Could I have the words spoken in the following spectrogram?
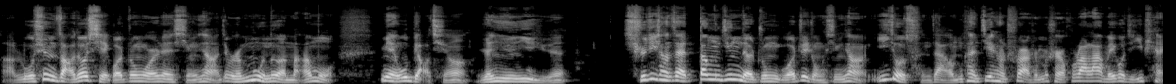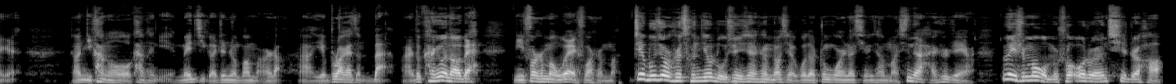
啊！鲁迅早就写过中国人的形象，就是木讷麻木、面无表情、人云亦云。实际上，在当今的中国，这种形象依旧存在。我们看街上出点什么事呼啦啦围过去一片人。啊，你看看我，我看看你，没几个真正帮忙的啊，也不知道该怎么办，反正都看热闹呗。你说什么我也说什么，这不就是曾经鲁迅先生描写过的中国人的形象吗？现在还是这样。为什么我们说欧洲人气质好？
